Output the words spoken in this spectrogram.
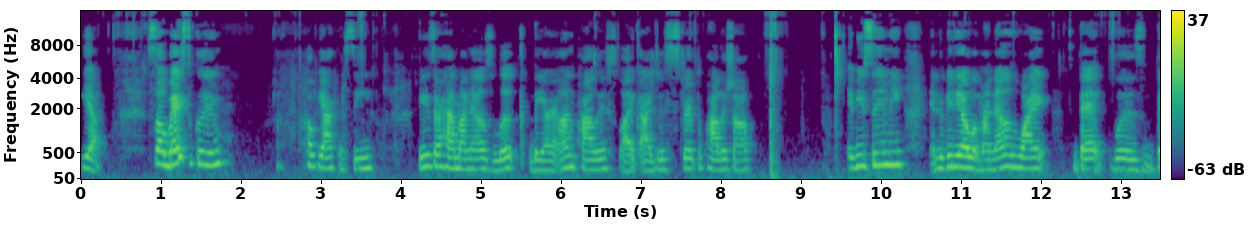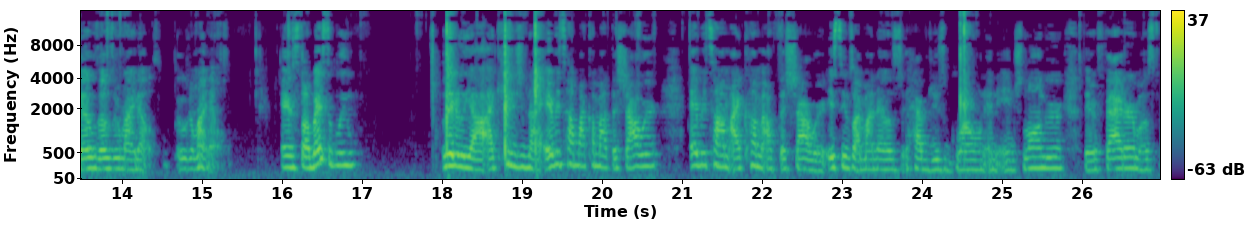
yeah. So basically hope y'all can see these are how my nails look. They are unpolished. Like I just stripped the polish off. If you see me in the video with my nails white, that was those those were my nails. Those are my nails. And so basically, literally y'all, I kid you not, every time I come out the shower, every time I come out the shower, it seems like my nails have just grown an inch longer. They're fatter, most,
